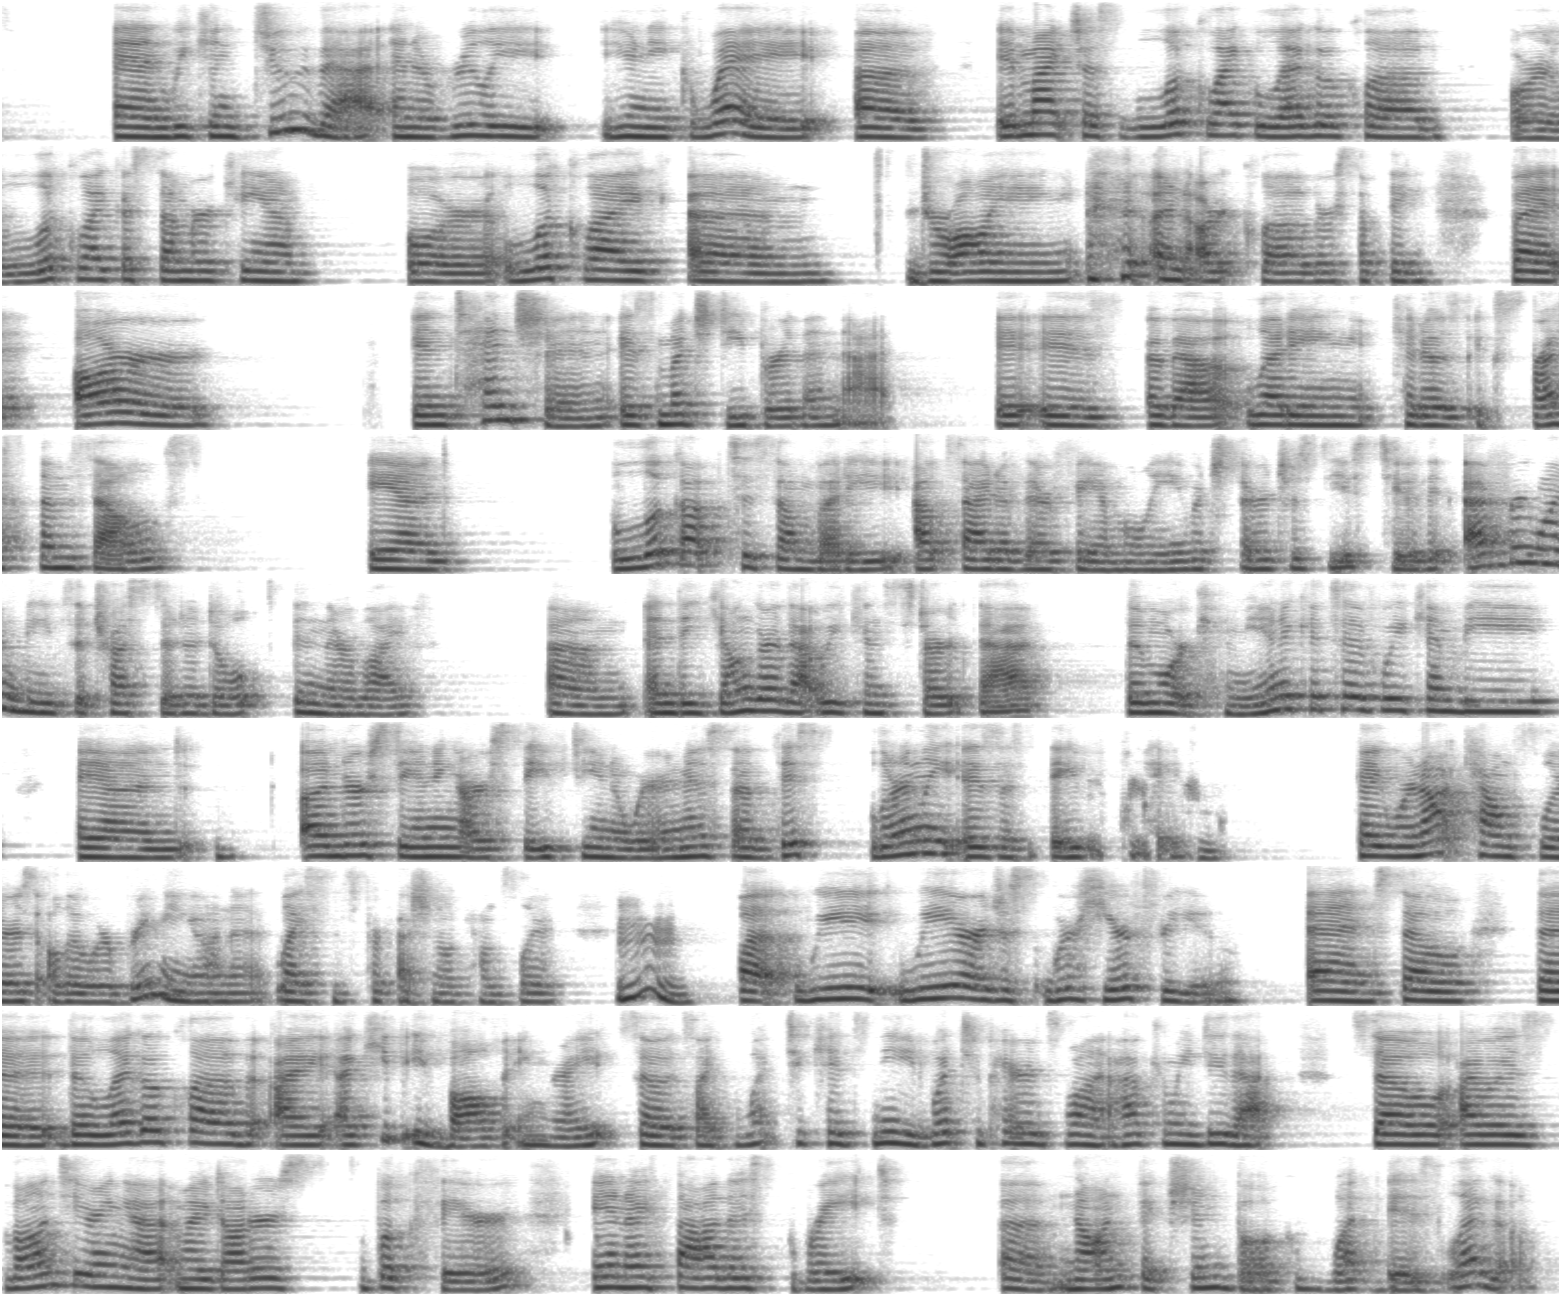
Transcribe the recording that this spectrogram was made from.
And we can do that in a really unique way of it might just look like Lego Club or look like a summer camp or look like um, drawing an art club or something. But our intention is much deeper than that. It is about letting kiddos express themselves and look up to somebody outside of their family, which they're just used to, that everyone needs a trusted adult in their life. Um, and the younger that we can start that, the more communicative we can be and understanding our safety and awareness of this Learnlee is a safe place. Okay, we're not counselors, although we're bringing on a licensed professional counselor. Mm. But we we are just we're here for you. And so the the Lego Club, I, I keep evolving, right? So it's like, what do kids need? What do parents want? How can we do that? So I was volunteering at my daughter's book fair, and I saw this great uh, nonfiction book, What is Lego?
